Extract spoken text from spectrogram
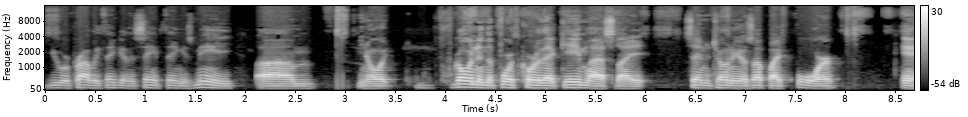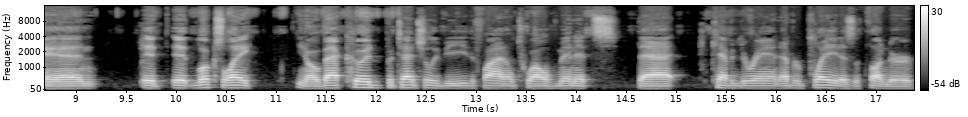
you were probably thinking the same thing as me. Um, you know, it, going in the fourth quarter of that game last night, San Antonio's up by four, and it it looks like you know that could potentially be the final twelve minutes that Kevin Durant ever played as a Thunder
